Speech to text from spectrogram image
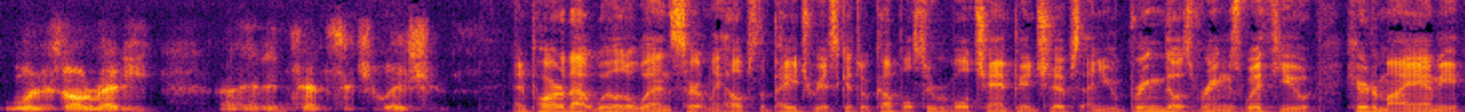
what is already uh, an intense situation. And part of that will to win certainly helps the Patriots get to a couple Super Bowl championships, and you bring those rings with you here to Miami.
